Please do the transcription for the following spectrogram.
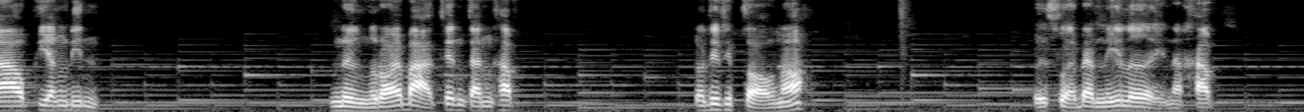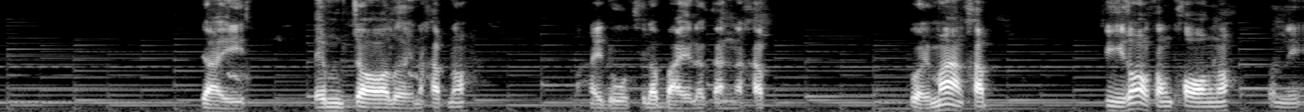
ดาวเพียงดินหนึ่งร้อยบาทเช่นกันครับต้นที่สิบสองเนาะสวยๆแบบนี้เลยนะครับ ใหญ่เต็มจอเลยนะครับเนาะให้ดูทีละใบแล้วกันนะครับ สวยมากครับ สีเขาออกทองทองเนาะต้นนี้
